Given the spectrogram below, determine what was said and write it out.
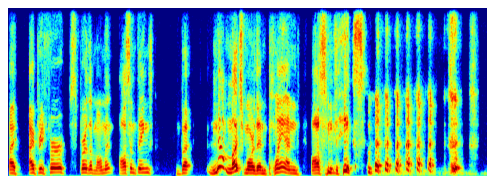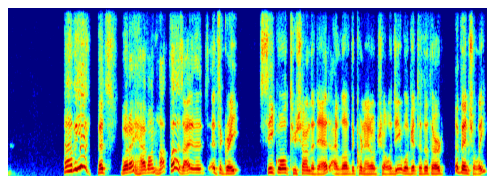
I I prefer spur the moment awesome things, but not much more than planned awesome things. Uh, but yeah, that's what I have on Hot Fuzz. I, it's, it's a great sequel to Shaun the Dead. I love the Cornetto trilogy. We'll get to the third eventually.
